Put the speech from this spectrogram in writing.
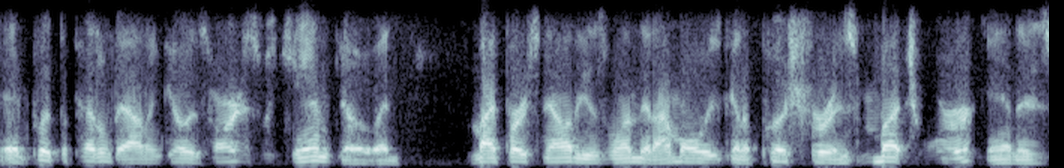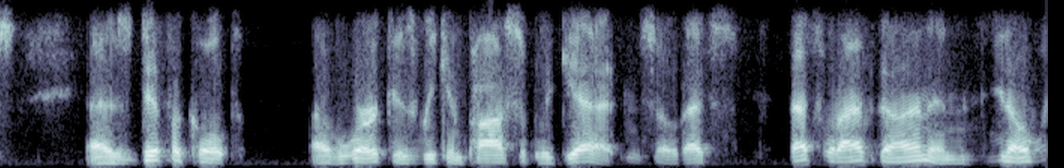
and put the pedal down and go as hard as we can go. And my personality is one that I'm always going to push for as much work and as as difficult of work as we can possibly get. And so that's that's what I've done. And you know,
